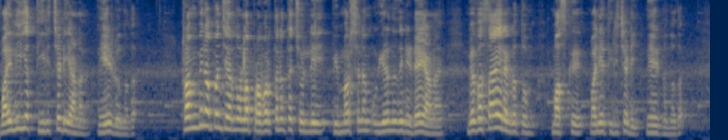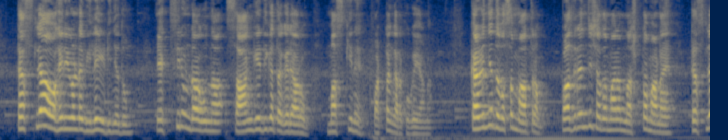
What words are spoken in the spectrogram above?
വലിയ തിരിച്ചടിയാണ് നേരിടുന്നത്. ട്രംപിനൊപ്പം ചേർന്നുള്ള പ്രവർത്തനത്തെ ചൊല്ലി വിമർശനം ഉയരുന്നതിനിടെയാണ് വ്യവസായ രംഗത്തും മസ്ക് വലിയ തിരിച്ചടി നേരിടുന്നത്. ടെസ്ല ഓഹരികളുടെ വില ഇടിഞ്ഞതും എക്സിനുണ്ടാകുന്ന സാങ്കേതിക തകരാറും മസ്കിന് പട്ടം കറക്കുകയാണ്. കഴിഞ്ഞ ദിവസം മാത്രം പതിനഞ്ച് ശതമാനം നഷ്ടമാണ് ടെസ്ല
